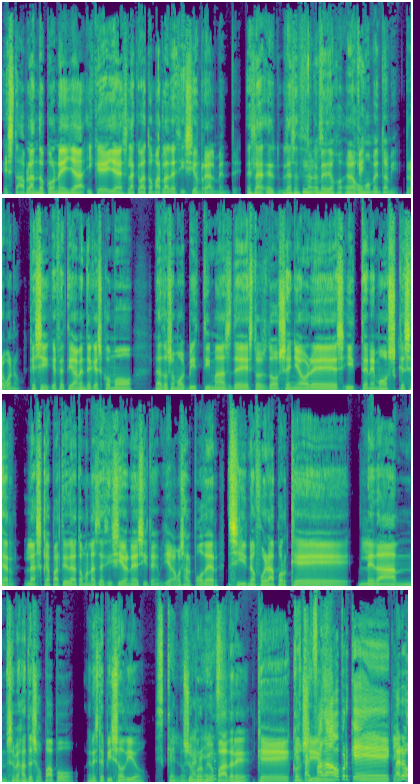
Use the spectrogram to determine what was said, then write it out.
está hablando con ella y que ella es la que va a tomar la decisión realmente. Es la, es la sensación No que me dio en algún momento a mí. Pero bueno, que sí, que efectivamente, que es como las dos somos víctimas de estos dos señores y tenemos que ser las que a partir de ahora toman las decisiones y te- llegamos al poder. Si no fuera porque le dan semejante sopapo en este episodio, Es que su propio es- padre, que con está Shiv- enfadado porque, claro,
